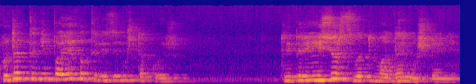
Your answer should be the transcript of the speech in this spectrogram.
Куда бы ты ни поехал, ты везде будешь такой же. Ты перенесешь в эту модель мышления.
